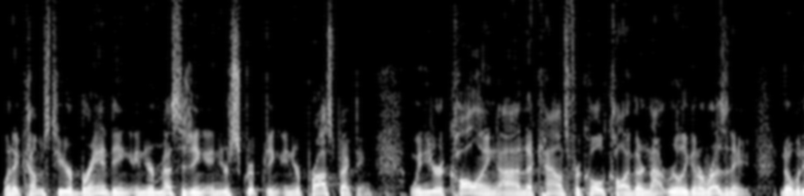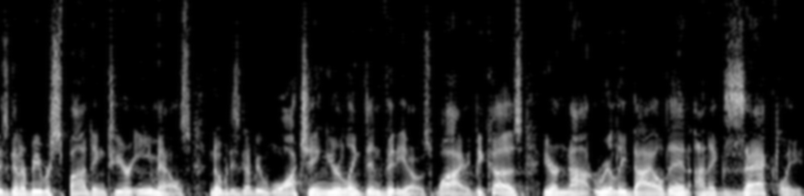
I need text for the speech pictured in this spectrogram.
when it comes to your branding and your messaging and your scripting and your prospecting. When you're calling on accounts for cold calling, they're not really going to resonate. Nobody's going to be responding to your emails. Nobody's going to be watching your LinkedIn videos. Why? Because you're not really dialed in on exactly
